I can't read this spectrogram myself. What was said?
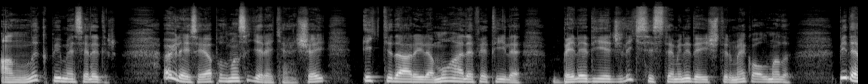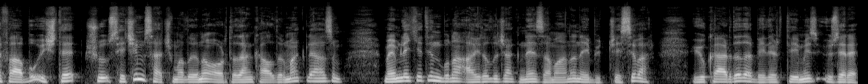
anlık bir meseledir. Öyleyse yapılması gereken şey iktidarıyla muhalefetiyle belediyecilik sistemini değiştirmek olmalı. Bir defa bu işte şu seçim saçmalığını ortadan kaldırmak lazım. Memleketin buna ayrılacak ne zamanı ne bütçesi var. Yukarıda da belirttiğimiz üzere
